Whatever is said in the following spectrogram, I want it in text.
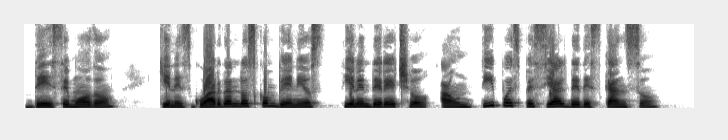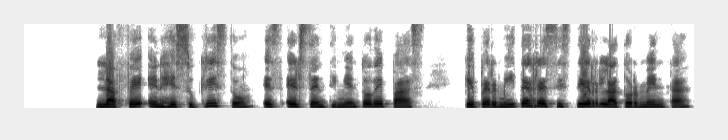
De ese modo, quienes guardan los convenios tienen derecho a un tipo especial de descanso. La fe en Jesucristo es el sentimiento de paz que permite resistir la tormenta,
